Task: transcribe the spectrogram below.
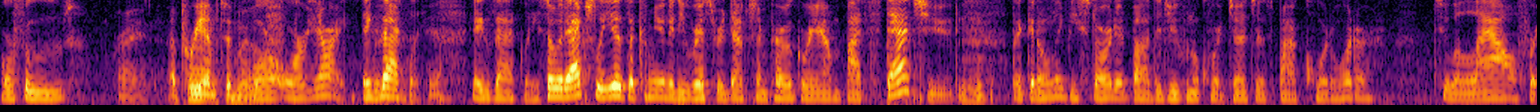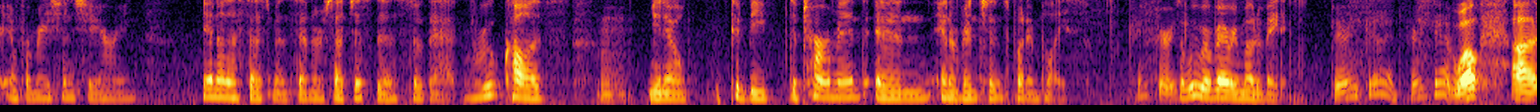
or food Right, a preemptive move. or, or yeah, right, exactly, yeah. exactly. So it actually is a community risk reduction program by statute Mm-hmm. that could only be started by the juvenile court judges by court order to allow for information sharing in an assessment center such as this, so that root because Mm-hmm. you know, could be determined and interventions put in place. okay, very So we were very motivated. Very good, very good. Well, uh,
